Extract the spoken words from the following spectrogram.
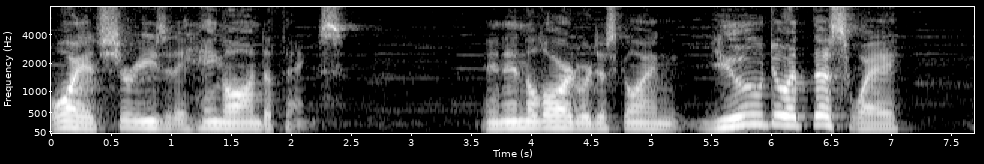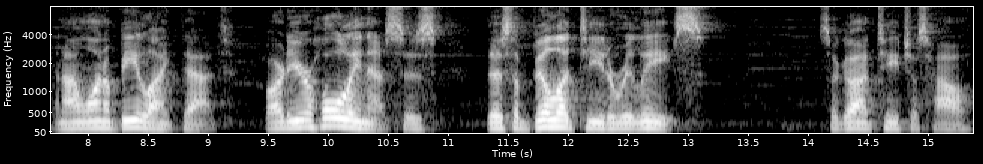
boy, it's sure easy to hang on to things. And in the Lord, we're just going, you do it this way, and I want to be like that. Part of your holiness is this ability to release. So, God, teach us how.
